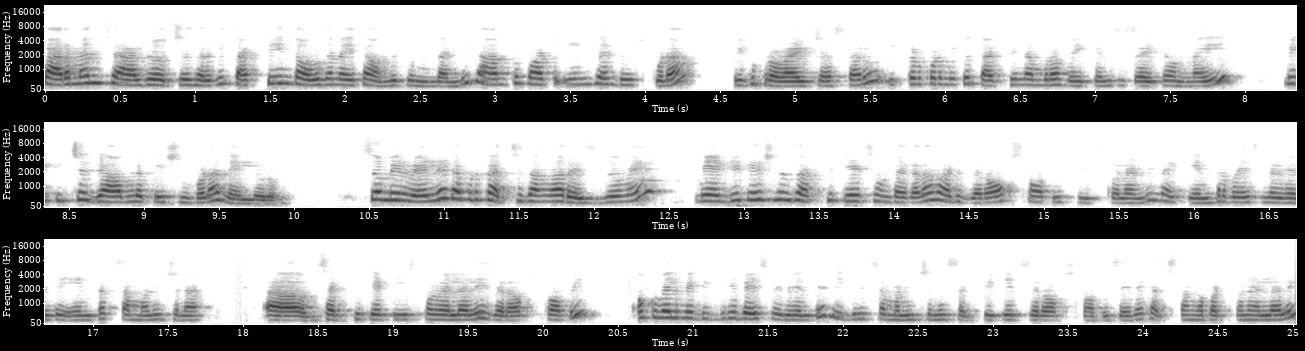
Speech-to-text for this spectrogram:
పర్ మంత్ శాలరీ వచ్చేసరికి థర్టీన్ థౌసండ్ అయితే అందుతుందండి. దాంతో పాటు ఇన్సెంటివ్స్ కూడా మీకు ప్రొవైడ్ చేస్తారు. ఇక్కడ కూడా మీకు థర్టీ నెంబర్ ఆఫ్ వేకెన్సీస్ అయితే ఉన్నాయి. మీకు ఇచ్చే జాబ్ లొకేషన్ కూడా నెల్లూరు. సో మీరు వెళ్ళేటప్పుడు ఖచ్చితంగా రెజ్యూమే మీ ఎడ్యుకేషనల్ సర్టిఫికేట్స్ ఉంటాయి కదా వాటి జెరాక్స్ కాపీస్ తీసుకోవాలండి. లైక్ ఎంటర్ బేస్ మీద వెళ్తే ఎంటర్ సంబంధించిన సర్టిఫికేట్ తీసుకొని వెళ్ళాలి జెరాక్స్ కాపీ ఒకవేళ మీ డిగ్రీ బేస్ మీద వెళ్తే డిగ్రీకి సంబంధించిన సర్టిఫికేట్ జెరాక్స్ కాపీస్ అయితే ఖచ్చితంగా పట్టుకొని వెళ్ళాలి.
